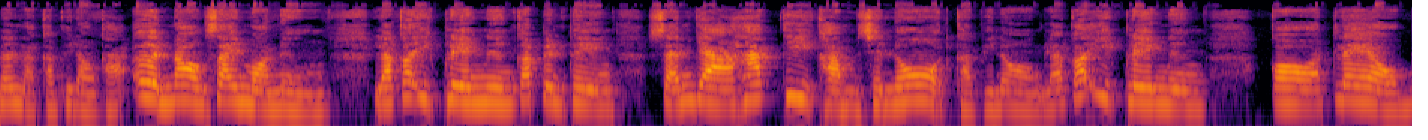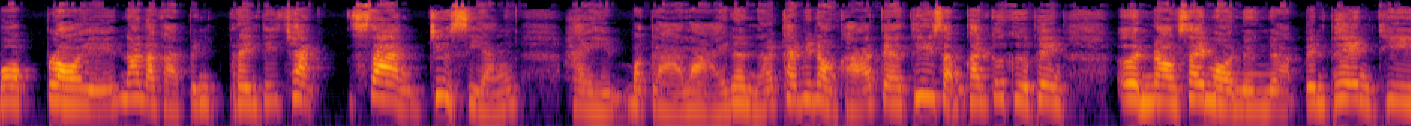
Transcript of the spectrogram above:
นั่นแหละค่ะพี่น้องคะเอิญน้องไส้หมอหนึ่งแล้วก็อีกเพลงหนึ่งก็เป็นเพลงสัญญาฮักที่คำชะโนดค่ะพี่น้อง แล้วก็อีกเพลงหนึ่งกอดแล้วบอปล่อยนั่นแหละค่ะเป็นเพลงที่ชักสร้างชื่อเสียงให้บักหลาหลายนั่นนะคะพี่น้องคะแต่ที่สำคัญก็คือเพลงเอิญน้องไส้หมอหนึ่งเนี่ยเป็นเพลงที่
